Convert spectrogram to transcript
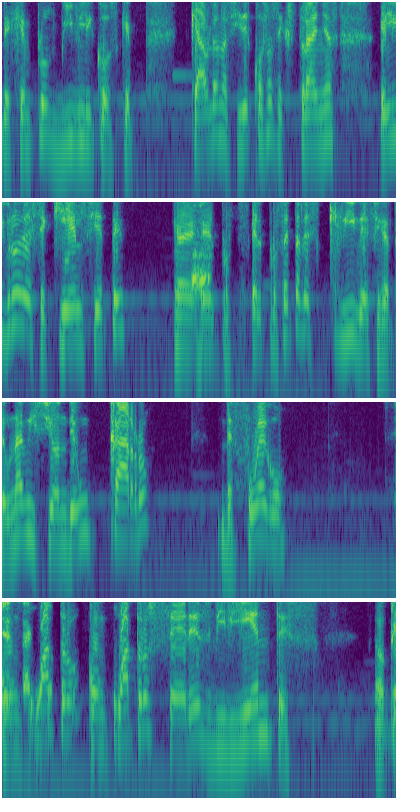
ejemplos bíblicos que, que, hablan así de cosas extrañas. El libro de Ezequiel 7, eh, el, profeta describe, fíjate, una visión de un carro de fuego con cuatro, con cuatro seres vivientes. ¿Ok?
